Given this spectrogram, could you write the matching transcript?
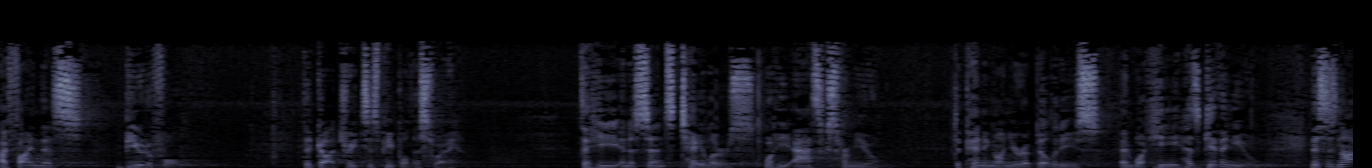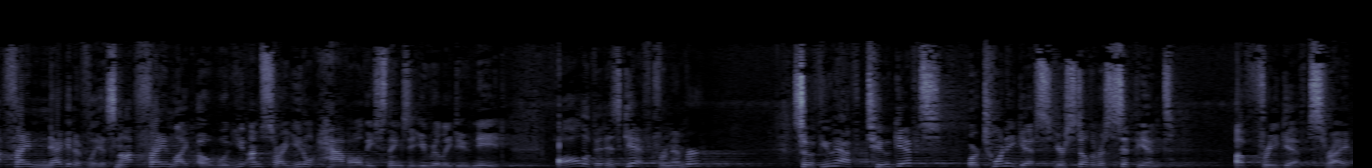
I find this beautiful that God treats his people this way. That he, in a sense, tailors what he asks from you, depending on your abilities and what he has given you. This is not framed negatively. It's not framed like, oh, well, you, I'm sorry, you don't have all these things that you really do need. All of it is gift, remember? So if you have two gifts or 20 gifts, you're still the recipient of free gifts, right?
